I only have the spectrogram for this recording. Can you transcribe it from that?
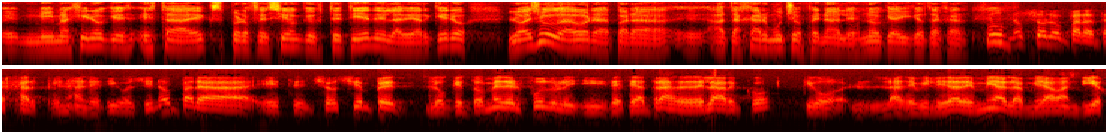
eh, me imagino que esta ex profesión que usted tiene, la de arquero, lo ayuda ahora para eh, atajar muchos penales, ¿no? Que hay que atajar. No solo para atajar penales, digo, sino para, este, yo siempre lo que tomé del fútbol y desde atrás, desde el arco, digo, las debilidades mías las miraban 10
